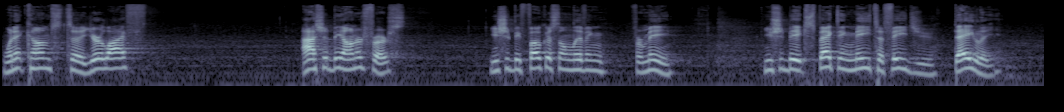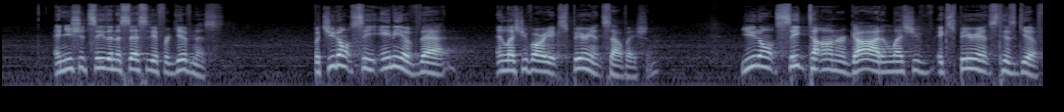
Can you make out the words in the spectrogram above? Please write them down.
when it comes to your life, I should be honored first. You should be focused on living for me. You should be expecting me to feed you daily. And you should see the necessity of forgiveness. But you don't see any of that unless you've already experienced salvation. You don't seek to honor God unless you've experienced His gift.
